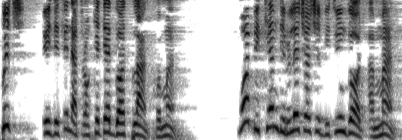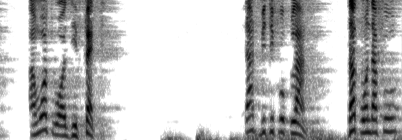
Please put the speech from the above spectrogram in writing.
which is the thing that truncated God's plan for man, what became the relationship between God and man? And what was the effect? That beautiful plan, that wonderful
